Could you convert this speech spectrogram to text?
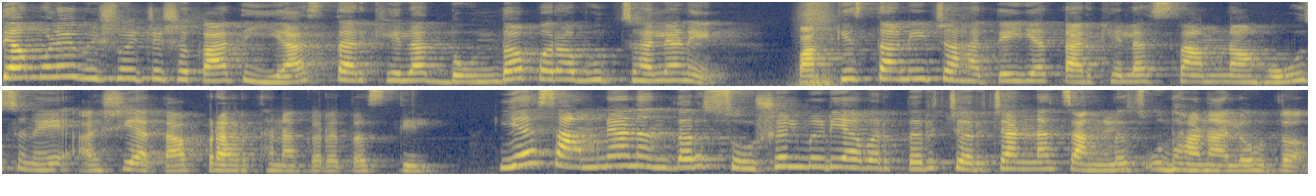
त्यामुळे विश्वचषकात याच तारखेला दोनदा पराभूत झाल्याने पाकिस्तानी चाहते या तारखेला सामना होऊच नये अशी आता प्रार्थना करत असतील. या सामन्यानंतर सोशल मीडियावर तर चर्चांना चांगलंच उधाण आलं होतं.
